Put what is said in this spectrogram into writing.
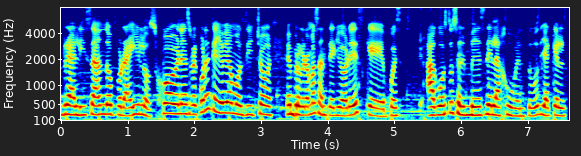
realizando por ahí los jóvenes. Recuerden que ya habíamos dicho en programas anteriores que pues agosto es el mes de la juventud, ya que el,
